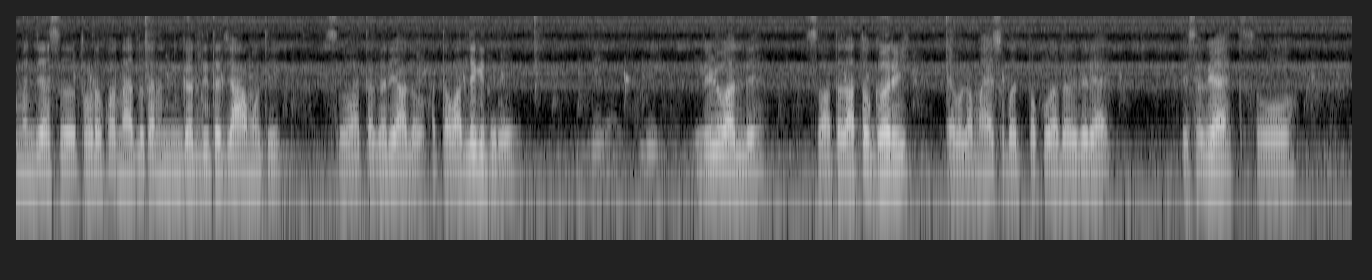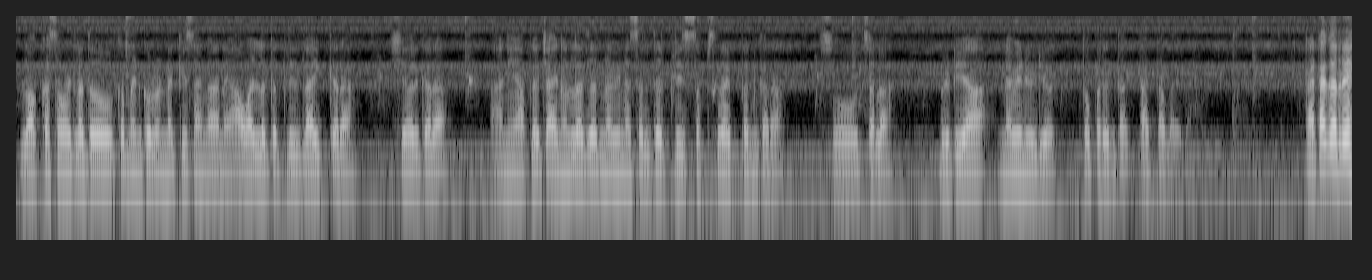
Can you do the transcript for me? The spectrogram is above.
म्हणजे असं थोडंफार नाचलं कारण गर्दी तर जाम होती. सो आता घरी आलो. आता वाजले किती रे? दीड वाजले. सो आता जातो घरी. हे बघा माझ्यासोबत पप्पू दादा वगैरे आहेत. हे सगळे आहेत. सो ब्लॉग कसा वाटला तो कमेंट करून नक्की सांगा आणि आवडलं तर प्लीज लाईक करा. शेअर करा. आणि आपल्या चॅनलला जर नवीन असेल तर प्लीज सबस्क्राईब पण करा. सो चला भेटूया नवीन व्हिडिओ तोपर्यंत टाटा बाय बाय टाटा कर रे.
